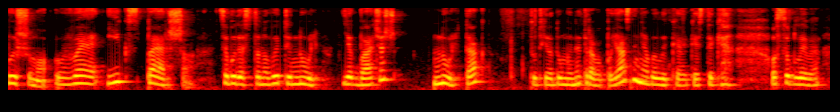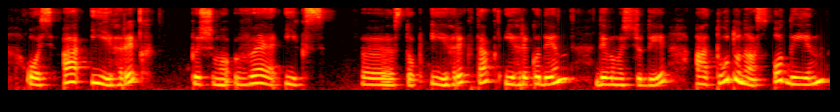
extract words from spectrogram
пишемо Vx перша. Це буде становити 0. Як бачиш, 0, так? Тут, я думаю, не треба пояснення велике, якесь таке особливе. Ось, а y пишемо Vx, е, стоп, y, так, y1, дивимось сюди. А тут у нас 1,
